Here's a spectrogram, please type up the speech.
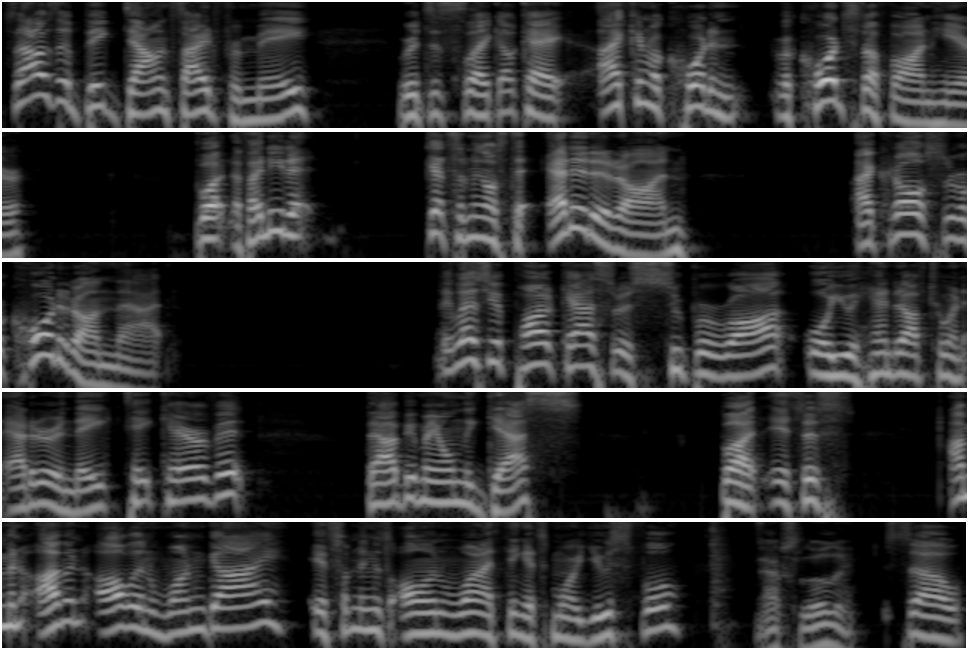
So that was a big downside for me. Where it's just like, okay, I can record and record stuff on here, but if I need to get something else to edit it on, I could also record it on that. Unless your podcaster is super raw, or you hand it off to an editor and they take care of it, that'd be my only guess. But it's just I'm an I'm an all in one guy. If something is all in one, I think it's more useful. Absolutely. So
